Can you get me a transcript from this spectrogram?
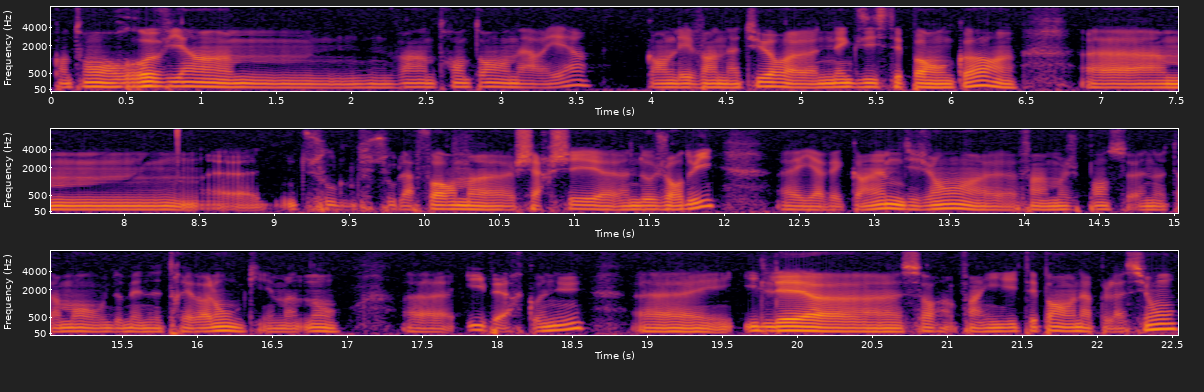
quand on revient 20-30 hum, ans en arrière, quand les vins nature euh, n'existaient pas encore, euh, euh, sous, sous, la forme cherchée d'aujourd'hui, il y avait quand même des gens, moi je pense notamment au domaine de Trévalon qui est maintenant hyper connu. il est, enfin il n'était pas en appellation.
